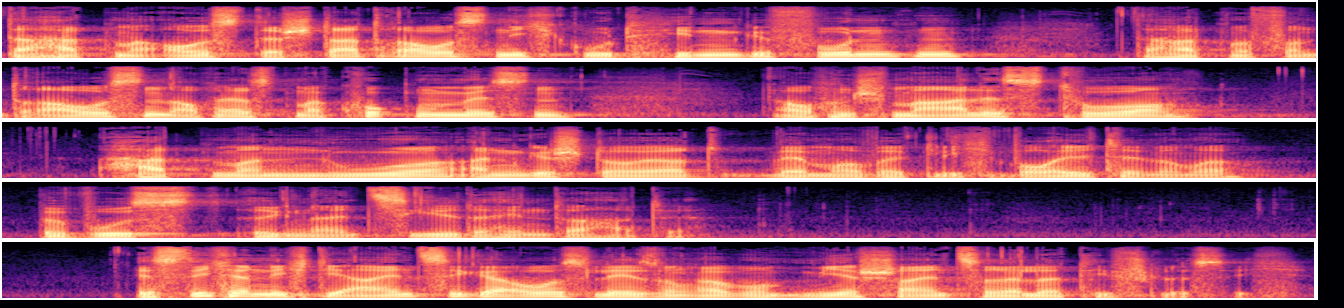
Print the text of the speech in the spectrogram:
da hat man aus der Stadt raus nicht gut hingefunden. Da hat man von draußen auch erstmal gucken müssen. Auch ein schmales Tor hat man nur angesteuert, wenn man wirklich wollte, wenn man bewusst irgendein Ziel dahinter hatte. Ist sicher nicht die einzige Auslesung, aber mir scheint es relativ schlüssig.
